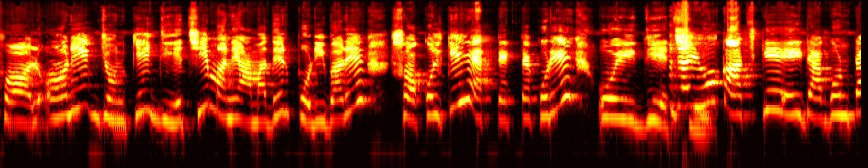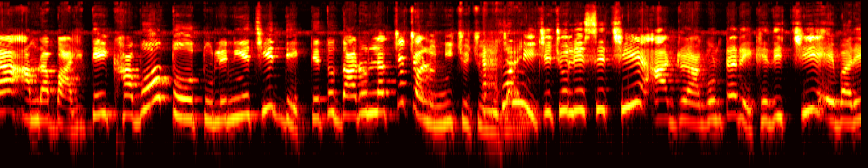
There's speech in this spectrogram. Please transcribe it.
ফল অনেক জনকে দিয়েছি মানে আমাদের পরিবারের সকলকেই একটা একটা করে ওই দিয়েছি। যাই হোক আজকে এই ড্রাগনটা আমরা বাড়িতেই খাব তো তুলে নিয়েছি দেখতে তো দারুণ লাগছে চলো নিচে চলে যাই। নিচে চলে এসেছি আর ড্রাগনটা রেখে দিচ্ছি। এবারে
